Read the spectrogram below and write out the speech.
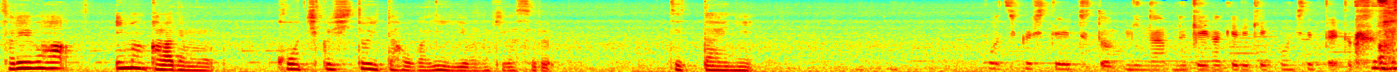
それは今からでも構築しといた方がいいような気がする。絶対に。構築してちょっとみんな抜け駆けで結婚してったりとかなんか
